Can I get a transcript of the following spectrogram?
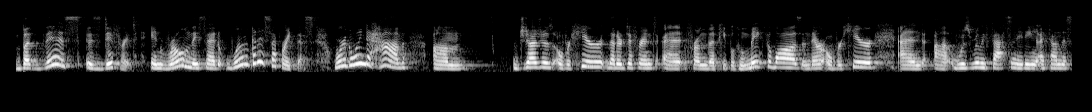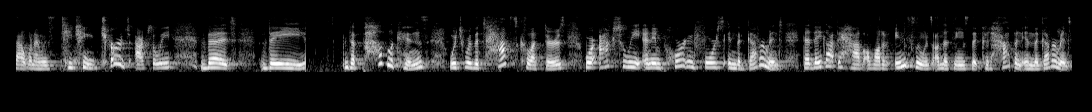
But this is different. In Rome, they said, we're going to separate this. We're going to have um, judges over here that are different uh, from the people who make the laws, and they're over here. And uh, was really fascinating. I found this out when I was teaching church, actually, that they the publicans, which were the tax collectors, were actually an important force in the government, that they got to have a lot of influence on the things that could happen in the government.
